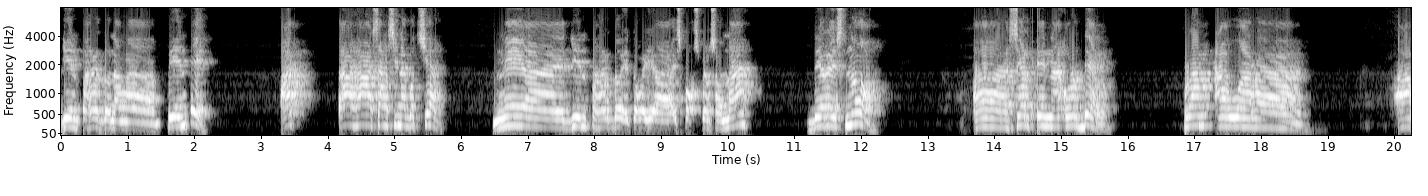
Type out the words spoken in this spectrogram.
Jean Pajardo ng ah, PNP. At tahasang sinagot siya ni ah, Jean Pajardo itong ah, spokesperson na there is no ah, certain order from our ah, ah,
